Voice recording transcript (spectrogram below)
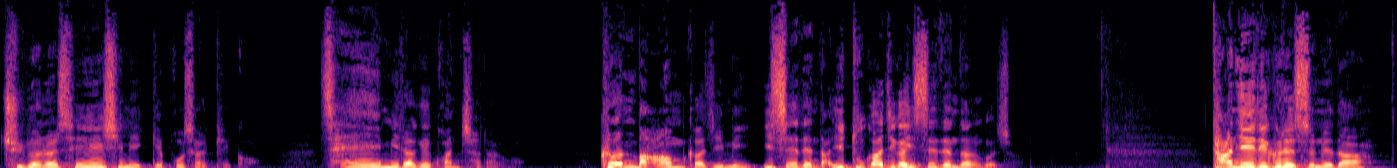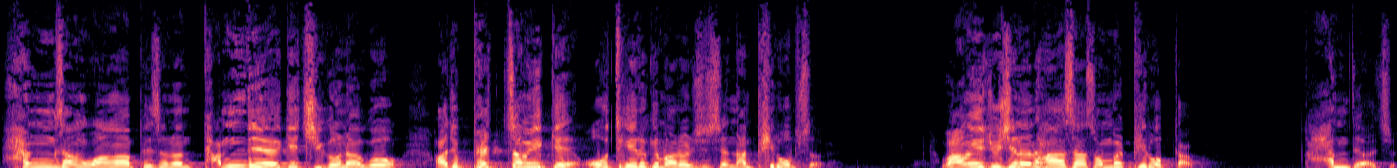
주변을 세심 있게 보살피고 세밀하게 관찰하고 그런 마음가짐이 있어야 된다. 이 두 가지가 있어야 된다는 거죠. 다니엘이 그랬습니다. 항상 왕 앞에서는 담대하게 직언하고 아주 배점 있게 어떻게 이렇게 말할 수 있어요? 난 필요 없어. 왕이 주시는 하사 선물 필요 없다고. 담대하죠.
